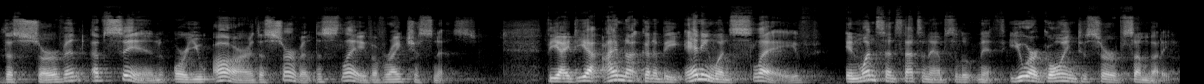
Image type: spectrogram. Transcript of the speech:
the servant of sin or you are the servant, the slave of righteousness. The idea, I'm not going to be anyone's slave, in one sense, that's an absolute myth. You are going to serve somebody.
